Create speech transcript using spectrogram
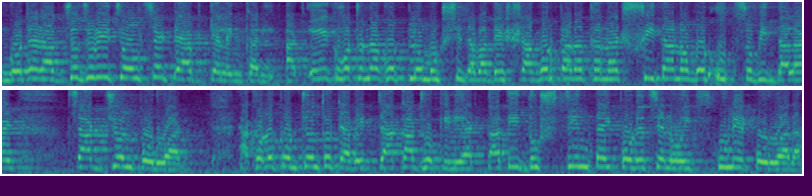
গোটা রাজ্য জুড়ে চলছে ট্যাব কেলেঙ্কারি। আর এই ঘটনা ঘটল মুর্শিদাবাদের সাগরপাড়া থানার সীতানগর উচ্চ বিদ্যালয়ের চারজন পড়ুয়ার। এখনও পর্যন্ত ট্যাবের টাকা ঢোকেনি, আর তাতেই দুশ্চিন্তায় পড়েছেন ওই স্কুলের পড়ুয়ারা।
